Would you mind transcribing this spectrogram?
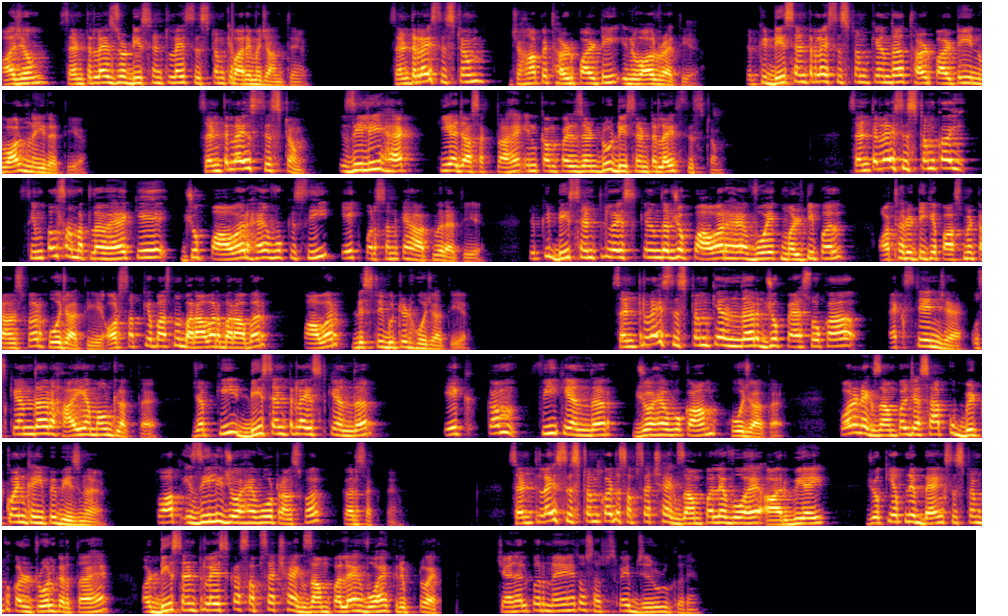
आज हम सेंट्रलाइज्ड और डिसेंट्रलाइज सिस्टम के बारे में जानते हैं। सेंट्रलाइज सिस्टम जहाँ पे थर्ड पार्टी इन्वॉल्व रहती है, जबकि डिसेंट्रलाइज सिस्टम के अंदर थर्ड पार्टी इन्वॉल्व नहीं रहती है। सेंट्रलाइज सिस्टम इजीली हैक किया जा सकता है in comparison to decentralise system centralise system का सिंपल सा मतलब है कि जो पावर है वो किसी एक पर्सन के हाथ में रहती है, जबकि डिसेंट्रलाइज के अंदर जो पावर है वो एक मल्टीपल अथॉरिटी के पास में ट्रांसफ़र हो जाती है और सबके पास में बराबर बराबर पावर डिस्ट्रीब्यूटेड हो जाती है। सेंट्रलाइज सिस्टम के अंदर जो पैसों का एक्सचेंज है, उसके अंदर हाई अमाउंट लगता है, जबकि डिसेंट्रलाइज के अंदर एक कम फ़ी के अंदर जो है वो काम हो जाता है। फॉर एन एग्ज़ाम्पल जैसे आपको बिटकॉइन कहीं पे भेजना है तो आप इजीली जो है वो ट्रांसफ़र कर सकते हैं। सेंट्रलाइज सिस्टम का जो सबसे अच्छा एग्ज़ाम्पल है वो है आरबीआई जो कि अपने बैंक सिस्टम को कंट्रोल करता है और डिसेंट्रलाइज का सबसे अच्छा एग्ज़ाम्पल है, वो है क्रिप्टो एक्ट चैनल पर नए हैं तो सब्सक्राइब ज़रूर करें।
